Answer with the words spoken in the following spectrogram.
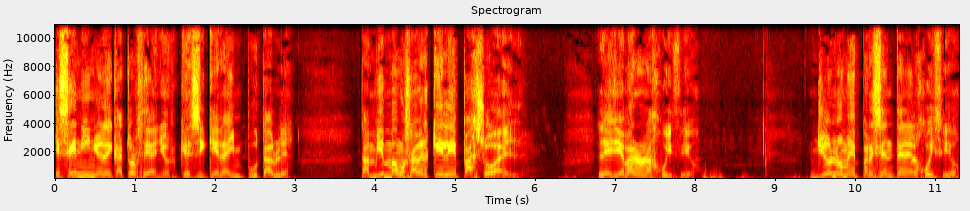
ese niño de 14 años, que sí que era imputable, también vamos a ver qué le pasó a él. Le llevaron a juicio. Yo no me presenté en el juicio.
